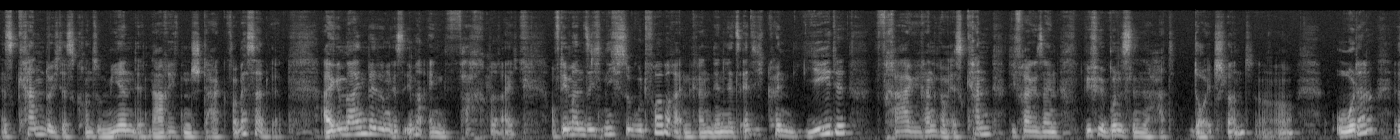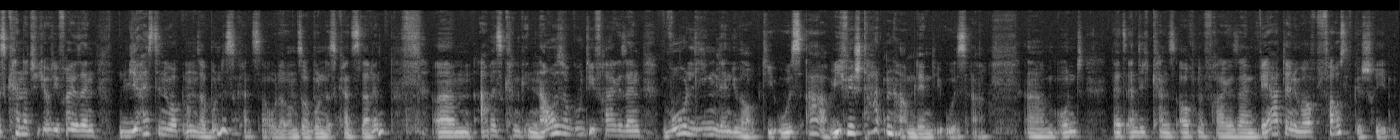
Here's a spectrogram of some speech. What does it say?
Es kann durch das Konsumieren der Nachrichten stark verbessert werden. Allgemeinbildung ist immer ein Fachbereich, auf den man sich nicht so gut vorbereiten kann, denn letztendlich können jede Frage rankommen. Es kann die Frage sein, wie viele Bundesländer hat Deutschland? Oder es kann natürlich auch die Frage sein, wie heißt denn überhaupt unser Bundeskanzler oder unsere Bundeskanzlerin? Ähm, aber es kann genauso gut die Frage sein, wo liegen denn überhaupt die USA? Wie viele Staaten haben denn die USA? Ähm, und letztendlich kann es auch eine Frage sein, wer hat denn überhaupt Faust geschrieben?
